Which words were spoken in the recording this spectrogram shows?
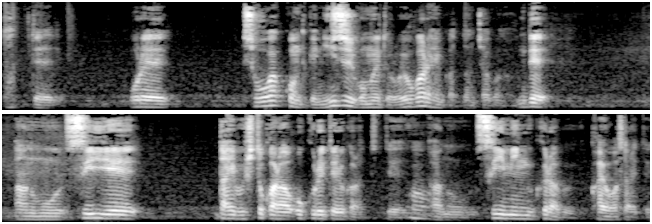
だって、俺、小学校の時25メートル泳がれへんかったんちゃうかな。で、あのもう水泳、だいぶ人から遅れてるからって言って、うんあの、スイミングクラブ通わされて、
